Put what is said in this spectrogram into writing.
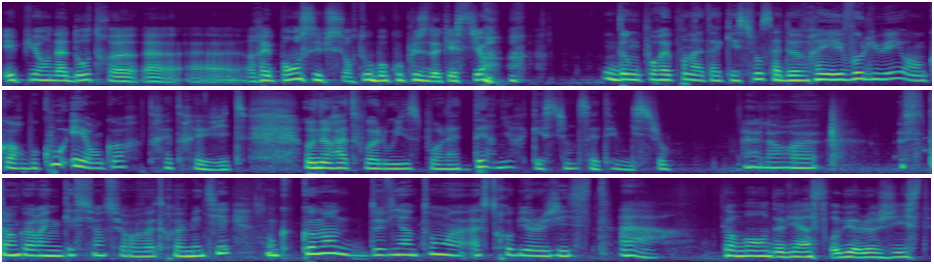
et puis on a d'autres euh, euh, réponses et puis surtout beaucoup plus de questions. Donc pour répondre à ta question, ça devrait évoluer encore beaucoup et encore très très vite. Honneur à toi Louise pour la dernière question de cette émission. Alors, euh, c'est encore une question sur votre métier. Donc, comment devient-on euh, astrobiologiste? Ah Comment on devient astrobiologiste?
